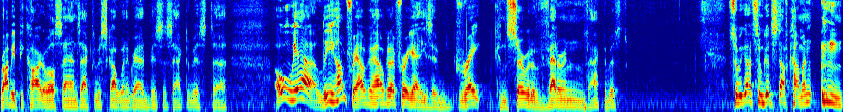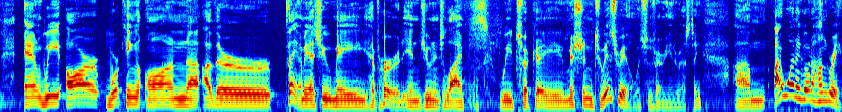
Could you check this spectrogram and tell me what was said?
Robbie Picard, oil sands activist, Scott Winograd, business activist. Uh, oh, yeah, Lee Humphrey. How, how could I forget? He's a great conservative veterans activist. So we got some good stuff coming, and we are working on uh, other things. I mean, as you may have heard, in June and July, we took a mission to Israel, which was very interesting. Um, I want to go to Hungary.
